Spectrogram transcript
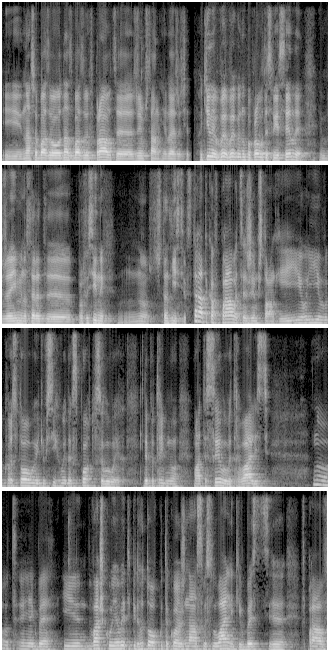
і наша базова, одна з базових вправ це жим штанги лежачи. Хотіли ви, ви, ну, попробувати свої сили вже іменно серед е, професійних ну, штангістів. Стара така вправа це жим штанги. Її використовують у всіх видах спорту силових, де потрібно мати силу, витривалість. Ну, от, е, якби, і важко уявити підготовку також нас, веслувальників, без е, вправ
